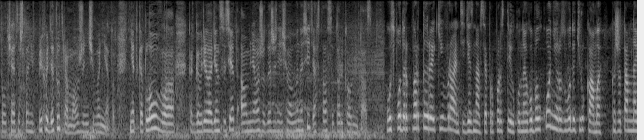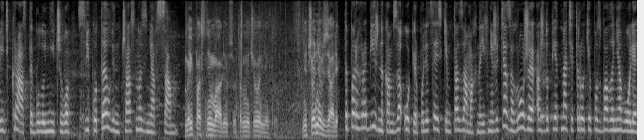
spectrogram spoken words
получается, что они приходят утром, а уже ничего нету. Нет котлов, а, как говорил один сосед, а у меня уже даже нечего выносить, остался только унитаз. Господар квартири, який вранці дізнався про перестрілку на його балконі, розводить руками. Каже, там навіть красти було нічого. Свій котел він вчасно зняв сам. Мы и поснимали все, там ничего нету. Ничего не взяли. Тепер грабіжникам за опір поліцейським та замах на їхнє життя загрожує аж до 15 років позбавлення волі.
